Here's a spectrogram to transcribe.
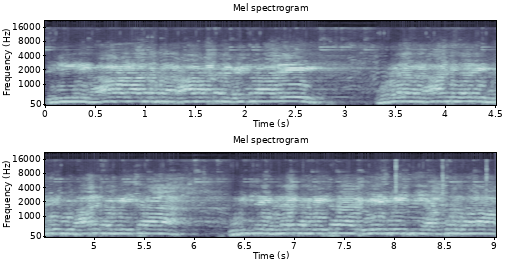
தில்லி ராமநாதபுரம் மாவட்டம் வென்றாலி உலக நாடுகளை விரும்பி பார்க்க வைத்த உன்னை விளக்க வைத்த ஏபிசி அப்துல் கலாம்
